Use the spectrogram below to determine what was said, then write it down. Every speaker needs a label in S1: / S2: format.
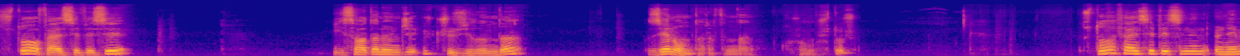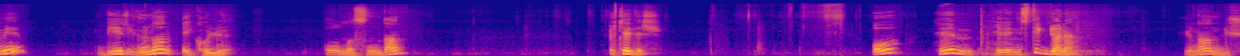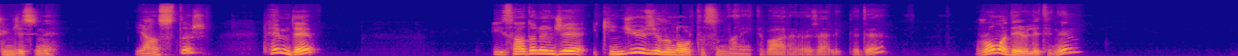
S1: Stoa felsefesi İsa'dan önce 300 yılında Zenon tarafından kurulmuştur. Stoa felsefesinin önemi bir Yunan ekolü olmasından ötedir. O hem Helenistik dönem Yunan düşüncesini yansıtır hem de İsa'dan önce 2. yüzyılın ortasından itibaren özellikle de Roma devletinin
